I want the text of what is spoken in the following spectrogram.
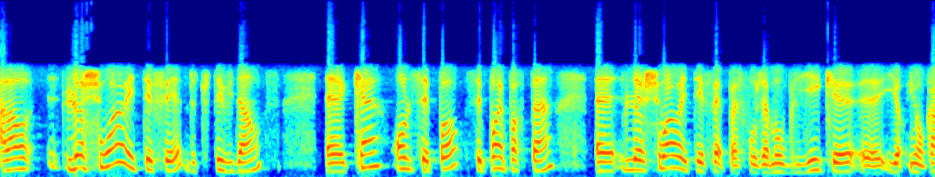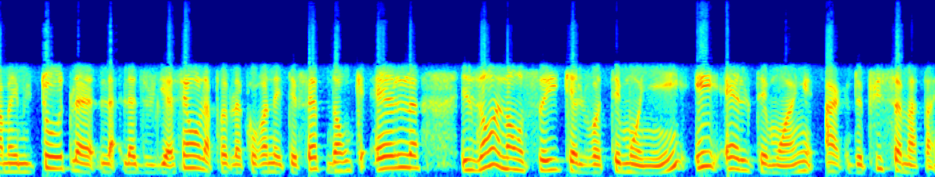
Alors, le choix a été fait, de toute évidence. Euh, quand on le sait pas, c'est pas important. Euh, le choix a été fait parce qu'il faut jamais oublier que euh, ont- quand même eu toute la, la, la divulgation, la preuve de la couronne a été faite. Donc elle, ils ont annoncé qu'elle va témoigner et elle témoigne depuis ce matin.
